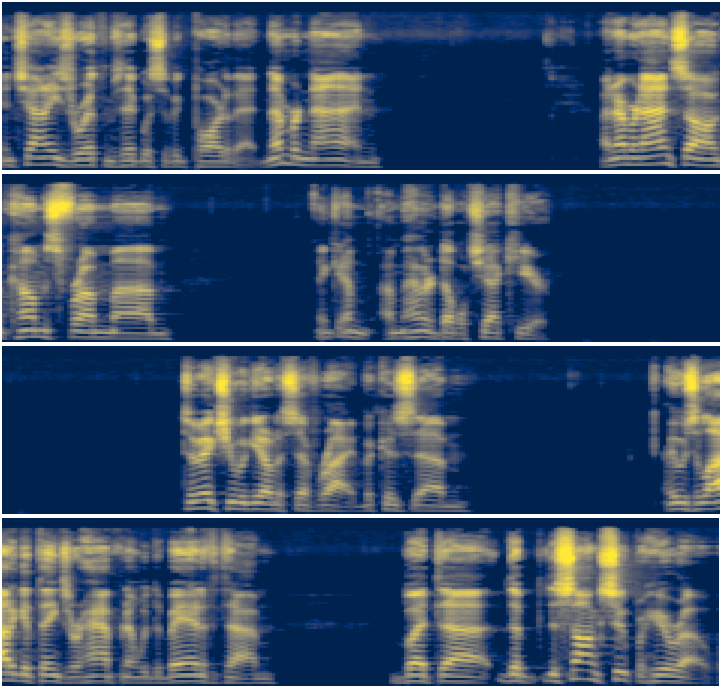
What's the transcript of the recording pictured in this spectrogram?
and Chinese arithmetic was a big part of that. Number nine, our number nine song comes from. Um, again, I'm, I'm having a double check here to make sure we get all this stuff right because um, it was a lot of good things that were happening with the band at the time. But uh, the the song "Superhero"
